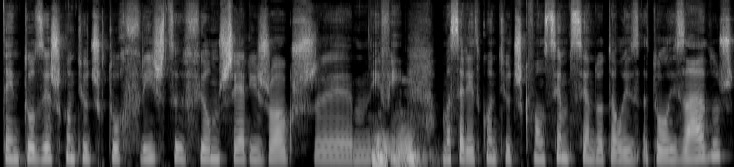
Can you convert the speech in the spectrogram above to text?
tem todos estes conteúdos que tu referiste, filmes, séries, jogos, eh, enfim, uhum. uma série de conteúdos que vão sempre sendo atualizados.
